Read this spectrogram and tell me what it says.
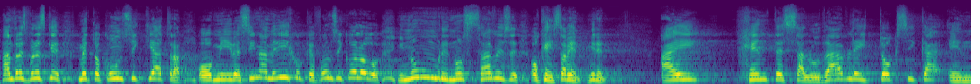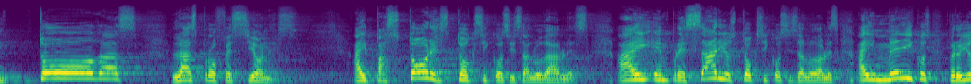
Andrés, pero es que me tocó un psiquiatra o mi vecina me dijo que fue un psicólogo y no, hombre, no sabes. Ok, está bien, miren, hay gente saludable y tóxica en todas las profesiones. Hay pastores tóxicos y saludables. Hay empresarios tóxicos y saludables. Hay médicos, pero yo,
